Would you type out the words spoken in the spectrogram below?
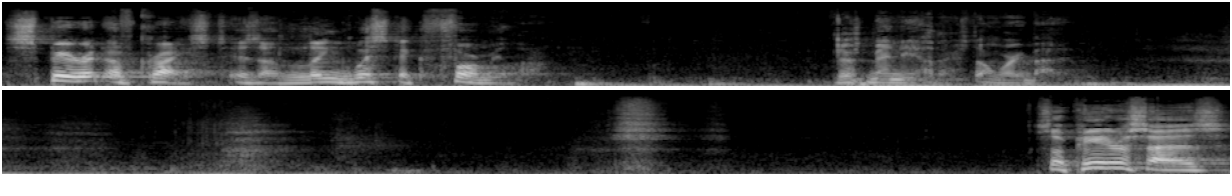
Spirit of Christ is a linguistic formula. There's many others, don't worry about it. So Peter says,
